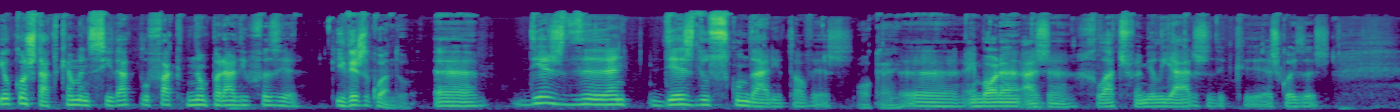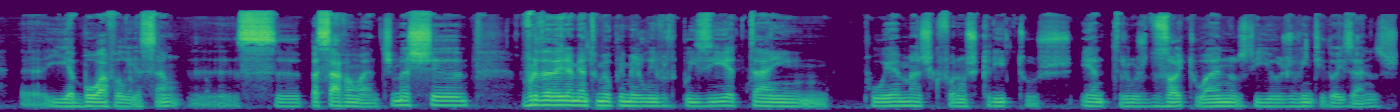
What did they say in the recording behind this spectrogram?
Eu constato que é uma necessidade pelo facto de não parar de o fazer. E desde quando? Uh, desde, desde o secundário, talvez. Ok. Uh, embora haja relatos familiares de que as coisas e a boa avaliação eh, se passavam antes. Mas eh, verdadeiramente o meu primeiro livro de poesia tem poemas que foram escritos entre os 18 anos e os 22 anos,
